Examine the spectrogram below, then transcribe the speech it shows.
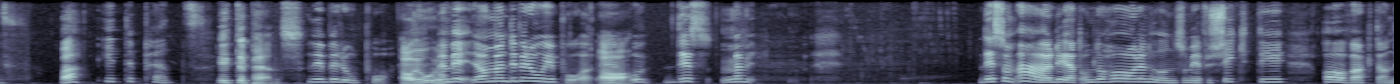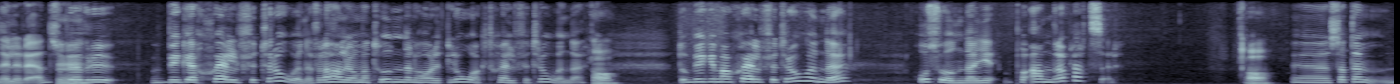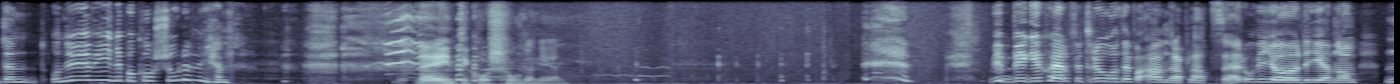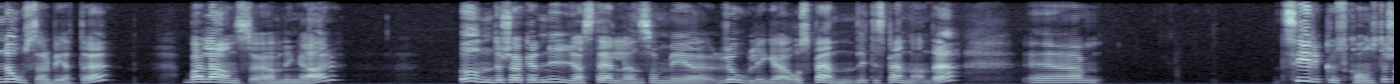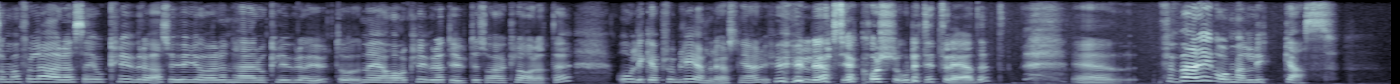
Va? it depends. It depends. Det beror på. Ja, jo, jo. Men vi, ja, men det beror ju på. Ja. Eh, Och det, men vi, det som är det är att om du har en hund som är försiktig, avvaktande eller rädd så Mm. behöver du bygga självförtroende. För det handlar om att hunden har ett lågt självförtroende. Ja. Då bygger man självförtroende hos hunden på andra platser. ja. Eh, Så att den, den, och nu är vi inne på korsorden igen. Nej, inte korsorden igen. Vi bygger självförtroende på andra platser och vi gör det genom nosarbete, balansövningar, undersöka nya ställen som är roliga och spänn lite spännande. Ehm, cirkuskonster som man får lära sig och klura, alltså hur gör den här och klura ut och när jag har klurat ut det så har jag klarat det. Olika problemlösningar, hur löser jag korsordet i trädet? Eh, för varje gång man lyckas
